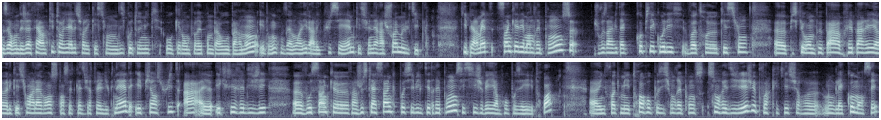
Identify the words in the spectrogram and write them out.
Nous avons déjà fait un tutoriel sur les questions dichotomiques auxquelles on peut répondre par oui ou par non et donc nous allons aller vers les QCM, questionnaire à choix multiples, qui permettent 5 éléments de réponse je vous invite à copier-coller votre question, euh, puisqu'on ne peut pas préparer euh, les questions à l'avance dans cette classe virtuelle du CNED, et puis ensuite à euh, écrire, rédiger vos cinq, enfin jusqu'à cinq possibilités de réponse. Ici, je vais en proposer trois. une fois que mes trois propositions de réponse sont rédigées, je vais pouvoir cliquer sur l'onglet Commencer,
